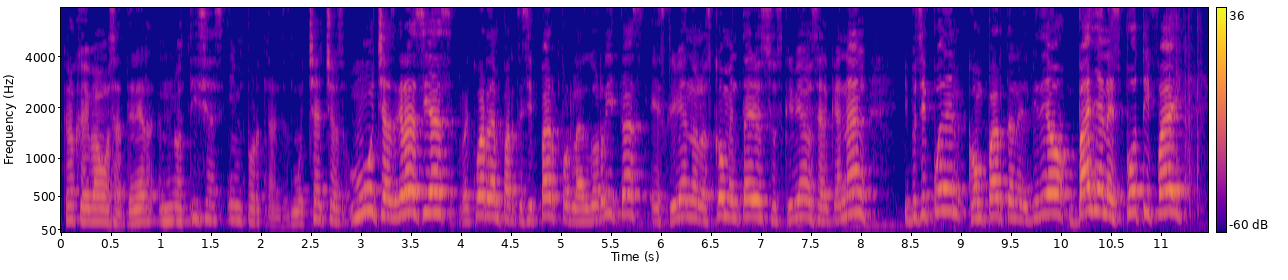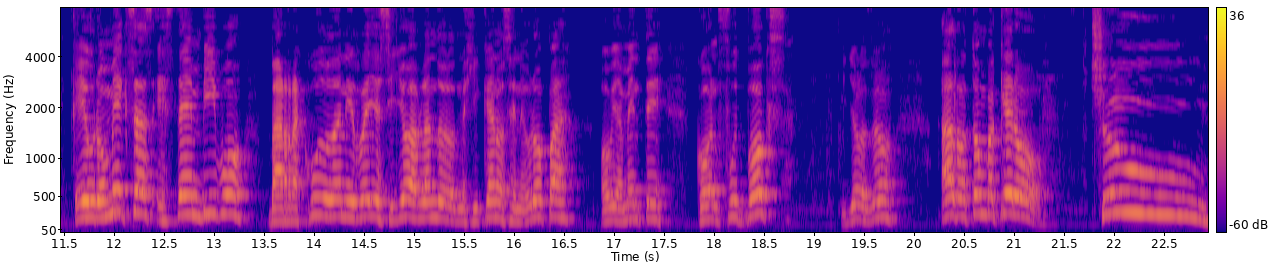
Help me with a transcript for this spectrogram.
creo que hoy vamos a tener noticias importantes. Muchachos, muchas gracias. Recuerden participar por las gorritas, escribiendo en los comentarios, suscribiéndose al canal y pues si pueden, compartan el video. Vayan a Spotify. Euromexas está en vivo. Barracudo, Dani Reyes y yo hablando de los mexicanos en Europa. Obviamente con Footbox. Y yo los veo al ratón vaquero. ¡Chau!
